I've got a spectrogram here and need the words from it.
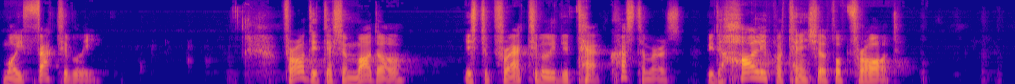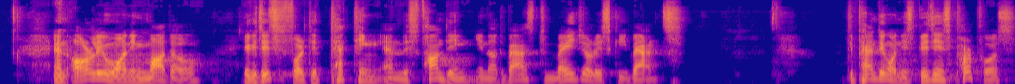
more effectively. Fraud detection model is to proactively detect customers with highly potential for fraud. An early warning model exists for detecting and responding in advance to major risk events. Depending on its business purpose,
